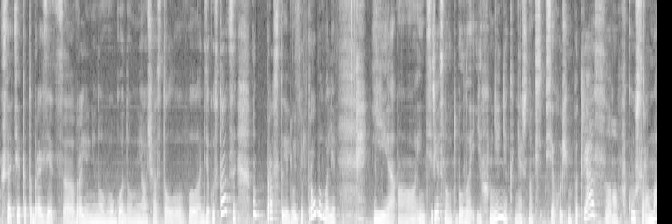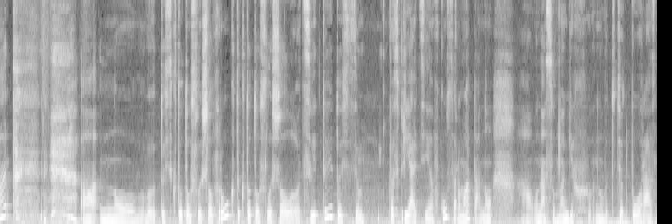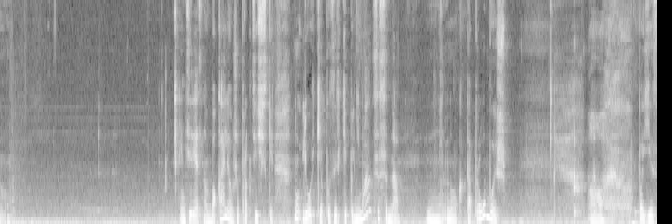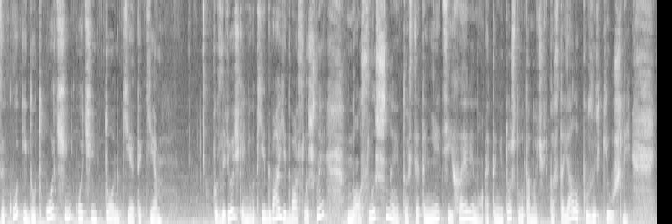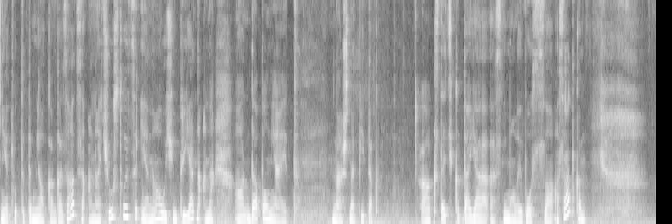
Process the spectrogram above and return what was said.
Кстати, этот образец э, в районе Нового года у меня участвовал в дегустации. Ну, простые люди пробовали. И э, интересно вот было их мнение, конечно, всех очень потряс. Вкус, аромат. А, но, то есть кто-то услышал фрукты, кто-то услышал цветы, то есть восприятие вкуса, аромата, оно а, у нас у многих ну, вот идет по-разному. Интересно, в бокале уже практически ну, легкие пузырьки поднимаются со дна. Ну, когда пробуешь, а, по языку идут очень-очень тонкие такие пузыречки, они вот едва-едва слышны, но слышны. То есть это не тихое вино, это не то, что вот оно чуть постояло, пузырьки ушли. Нет, вот эта мелкая газация, она чувствуется и она очень приятна, она а, дополняет наш напиток. А, кстати, когда я снимала его с осадком,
